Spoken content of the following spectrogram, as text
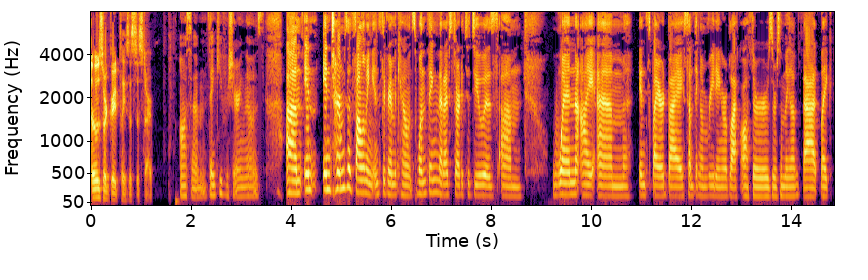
those are great places to start. Awesome. Thank you for sharing those. Um, in in terms of following Instagram accounts, one thing that I've started to do is um, when I am inspired by something I'm reading or black authors or something like that, like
